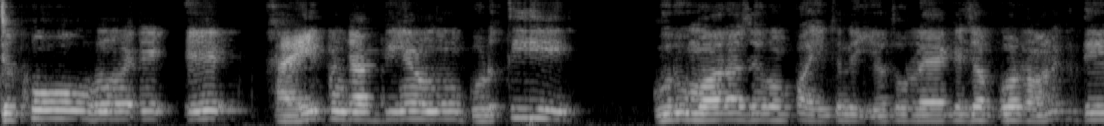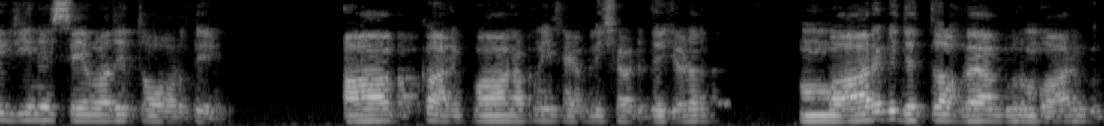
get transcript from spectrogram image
ਦੇਖੋ, ਹੁਣ ਇਹ ਇਹ ਹੈ ਹੀ ਪੰਜਾਬੀਆਂ ਨੂੰ ਗੁੜਤੀ ਗੁਰੂ ਮਹਾਰਾਜ ਵੱਲੋਂ ਭਾਈ ਕਨ੍ਹਈਆ ਤੋਂ ਲੈ ਕੇ ਜਦ ਗੁਰੂ ਨਾਨਕ ਦੇਵ ਜੀ ਨੇ ਸੇਵਾ ਦੇ ਤੌਰ ਤੇ ਆਪ ਘਰ-ਬਾਰ ਆਪਣੀ ਫੈਮਿਲੀ ਛੱਡਦੇ ਜਿਹੜਾ ਮਾਰਗ ਦਿੱਤਾ ਹੋਇਆ ਗੁਰਮਾਰਗ,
